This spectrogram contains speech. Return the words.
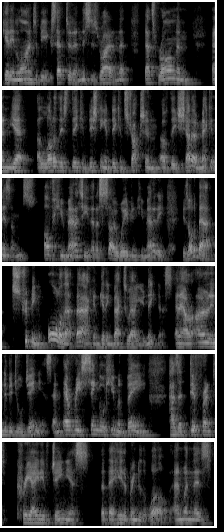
get in line to be accepted, and this is right, and that that's wrong, and and yet a lot of this deconditioning and deconstruction of these shadow mechanisms of humanity that are so weaved in humanity is all about stripping all of that back and getting back to our uniqueness and our own individual genius. And every single human being has a different creative genius that they're here to bring to the world. And when there's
